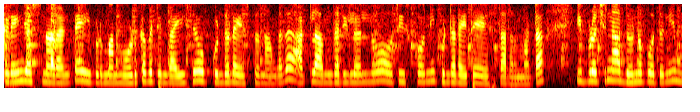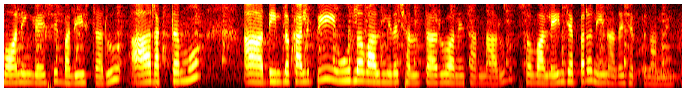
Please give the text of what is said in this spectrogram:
ఇక్కడ ఏం చేస్తున్నారంటే ఇప్పుడు మనం ఉడకబెట్టిన రైస్ ఒక కుండలో వేస్తున్నాం కదా అట్లా అందరి ఇళ్ళల్లో తీసుకొని కుండలు అయితే వేస్తారనమాట ఇప్పుడు వచ్చిన దున్నపోతుని మార్నింగ్ లేసి బలి ఇస్తారు ఆ రక్తము దీంట్లో కలిపి ఊర్లో వాళ్ళ మీద చల్లుతారు అనేసి అన్నారు. సో వాళ్ళు ఏం చెప్పారో నేను అదే చెప్తున్నాను మీకు.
